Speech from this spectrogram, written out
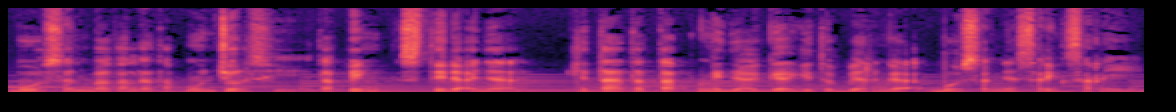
bosan bakal tetap muncul sih. Tapi setidaknya kita tetap ngejaga gitu biar nggak bosannya sering-sering.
